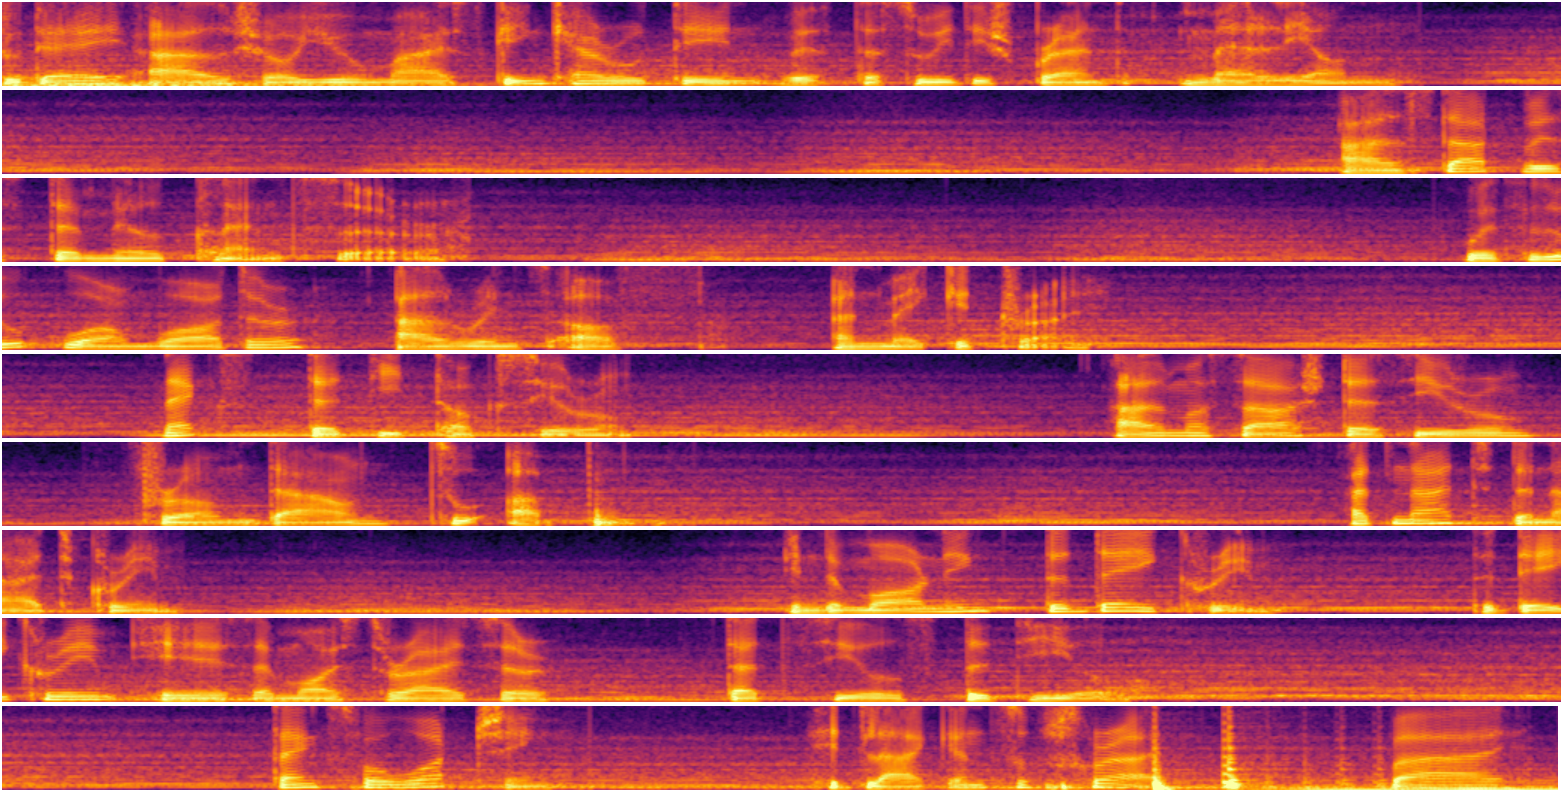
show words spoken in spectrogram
Today I'll show you my skincare routine with the Swedish brand Melion. I'll start with the milk cleanser. With lukewarm water, I'll rinse off and make it dry. Next, the detox serum. I'll massage the serum from down to up. At night, the night cream. In the morning, the day cream. The day cream is a moisturizer that seals the deal. Thanks for watching. Hit like and subscribe. Bye.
